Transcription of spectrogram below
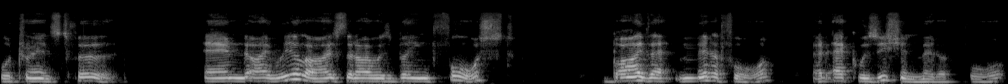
or transferred. And I realized that I was being forced by that metaphor, that acquisition metaphor,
